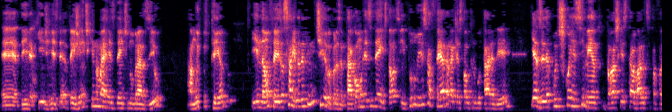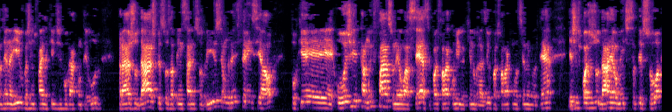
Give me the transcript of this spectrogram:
é, dele aqui de residência. Tem gente que não é residente no Brasil há muito tempo e não fez a saída definitiva, por exemplo, está como residente. Então, assim, tudo isso afeta na questão tributária dele e às vezes é por desconhecimento. Então, acho que esse trabalho que você está fazendo aí, o que a gente faz aqui de divulgar conteúdo, para ajudar as pessoas a pensarem sobre isso, é um grande diferencial, porque hoje está muito fácil né, o acesso. Você pode falar comigo aqui no Brasil, pode falar com você na Inglaterra, e a gente pode ajudar realmente essa pessoa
